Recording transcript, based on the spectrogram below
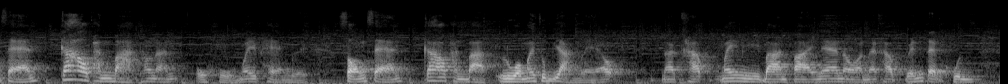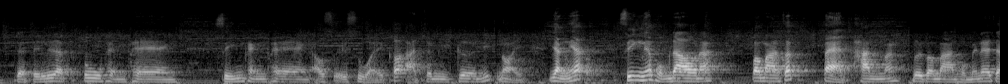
29,000 บาทเท่านั้น โอ้โห ไม่แพงเลย 29,000 บาทรวมให้ทุกอย่างแล้วนะครับไม่มีบานปลายแน่นอนนะครับ เว้นแต่คุณจะไปเลือกตู้แพงๆ ซิงค์แพงๆ เอาสวยๆ ก็อาจจะมีเกินนิดหน่อย อย่างเนี้ยซิงค์เนี้ยผมเดานะ ประมาณสัก 8,000มั้งโดยประมาณผมไม่แน่ใจ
